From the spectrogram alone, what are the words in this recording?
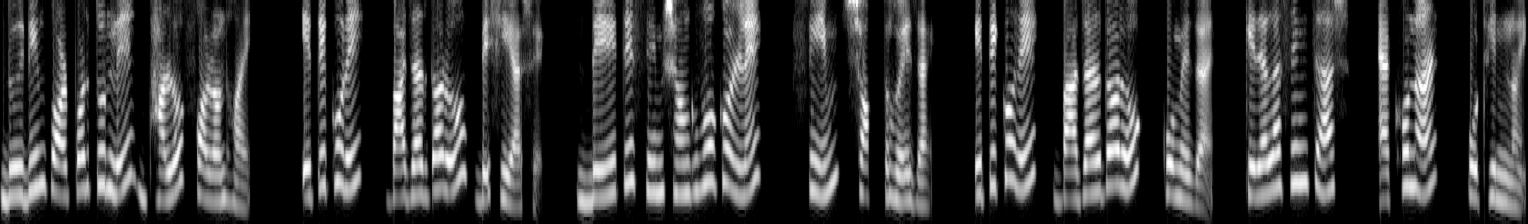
দুই দিন পর পর তুললে ভালো ফলন হয়। এতে করে বাজার দরও বেশি আসে। দেরিতে সিম সংগ্রহ করলে সিম শক্ত হয়ে যায়। এতে করে বাজার দরও কমে যায়। কেরালা সিম চাষ এখন আর কঠিন নয়।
